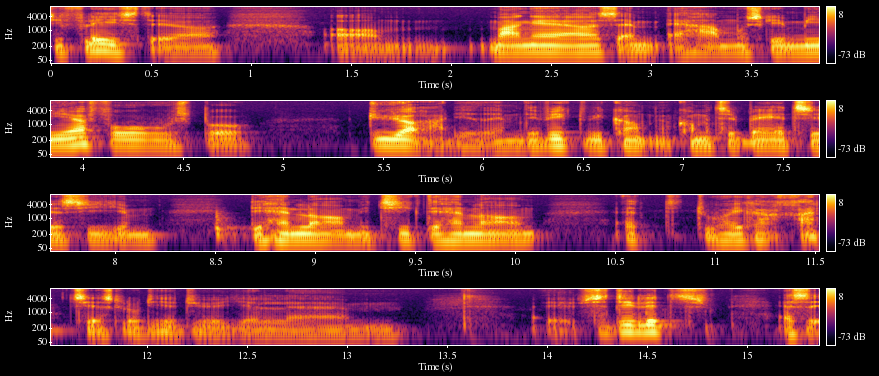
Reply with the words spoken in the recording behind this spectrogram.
de fleste, og, og mange af os er, er, har måske mere fokus på dyrerettigheder. Jamen, det er vigtigt, at vi kommer, kommer tilbage til at sige, jamen, det handler om etik, det handler om, at du ikke har ret til at slå de her dyr ihjel. Øh, så det er lidt, altså,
